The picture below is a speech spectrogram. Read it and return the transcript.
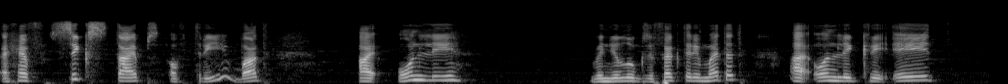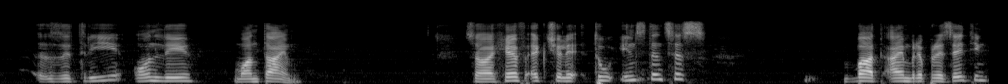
I have six types of tree but I only when you look the factory method I only create the tree only one time so I have actually two instances but I'm representing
